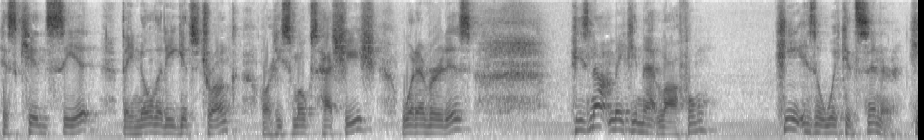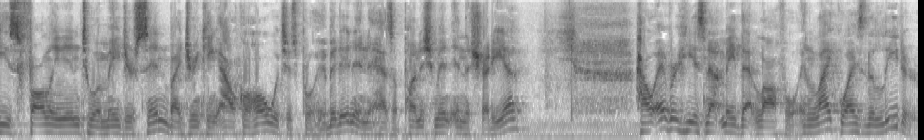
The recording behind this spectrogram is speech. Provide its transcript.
His kids see it. They know that he gets drunk or he smokes hashish, whatever it is. he's not making that lawful. He is a wicked sinner. He's falling into a major sin by drinking alcohol, which is prohibited and it has a punishment in the Sharia. However, he has not made that lawful. And likewise, the leader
